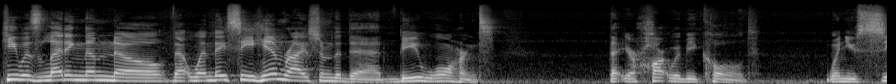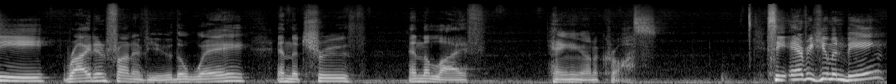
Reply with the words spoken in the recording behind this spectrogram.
he was letting them know that when they see him rise from the dead, be warned that your heart would be cold when you see right in front of you the way and the truth and the life hanging on a cross. See, every human being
